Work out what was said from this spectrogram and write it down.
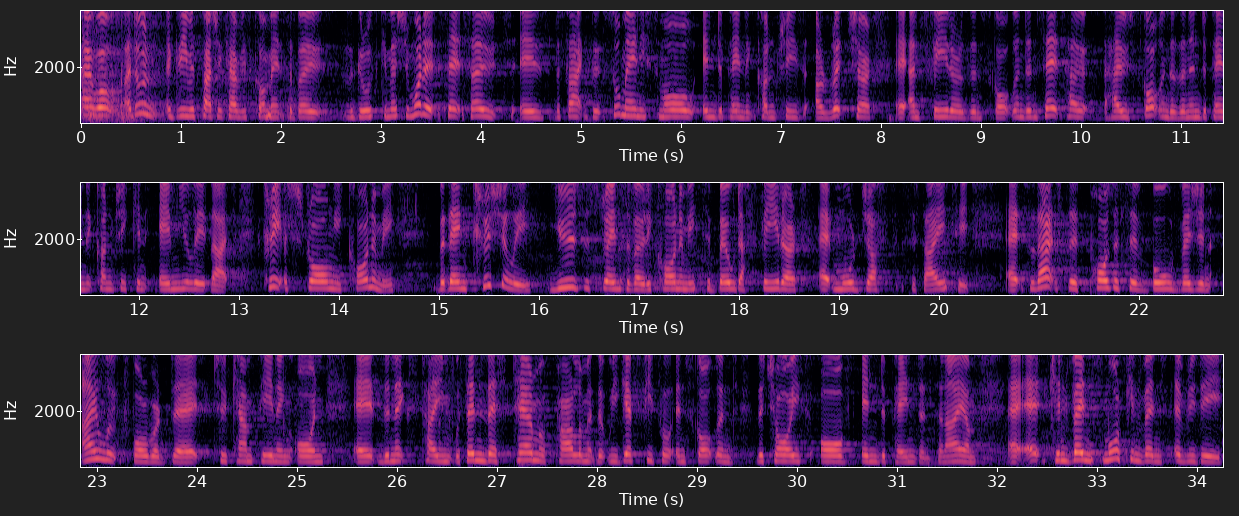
Uh, well, I don't agree with Patrick Harvey's comments about the Growth Commission. What it sets out is the fact that so many small independent countries are richer uh, and fairer than Scotland and sets how, how Scotland as an independent country can emulate that, create a strong economy but then crucially use the strength of our economy to build a fairer, uh, more just society. Uh, so that's the positive, bold vision I look forward uh, to campaigning on uh, the next time within this term of Parliament that we give people in Scotland the choice of independence. And I am uh, uh, convinced, more convinced every day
